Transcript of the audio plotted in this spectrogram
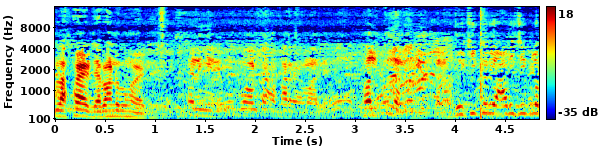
লাফায় যায় বান্ডব হয় দেখি করে আড়ি যেগুলো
